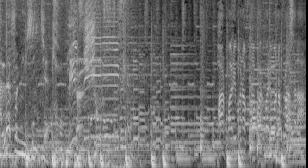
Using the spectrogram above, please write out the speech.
alefanizike parparmanafضa arparmana plaçala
